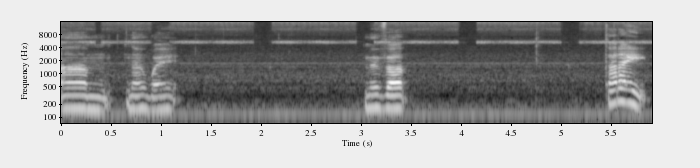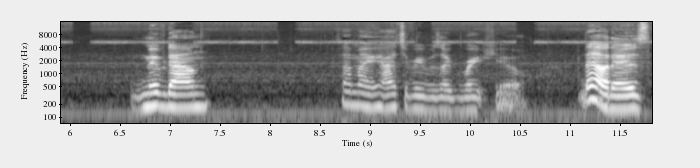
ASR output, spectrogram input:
Um, no, wait. Move up. Thought I move down. Thought my hatchery was like right here. Now it is.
